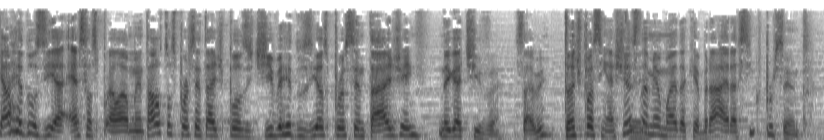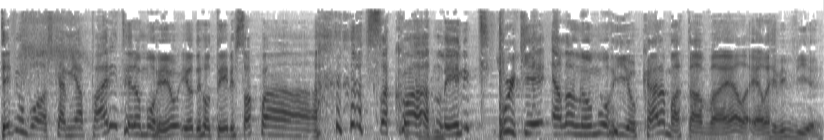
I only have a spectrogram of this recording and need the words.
Que ela reduzia essas. Ela aumentava as suas porcentagens positivas e reduzia as porcentagens negativas, sabe? Então, tipo assim, a chance da minha moeda quebrar era 5%. Teve um boss que a minha par inteira morreu e eu derrotei ele só com a. só com a Lenny, porque ela não morria. O cara matava ela, ela revivia.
